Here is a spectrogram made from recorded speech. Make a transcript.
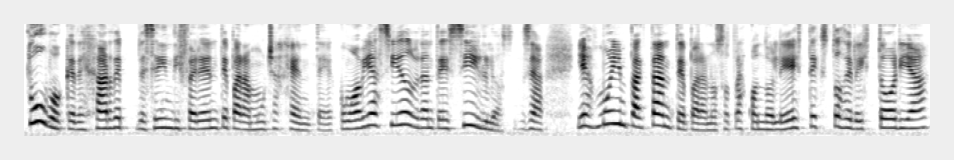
tuvo que dejar de, ser indiferente para mucha gente, como había sido durante siglos. O sea, y es muy impactante para nosotras cuando lees textos de la historia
